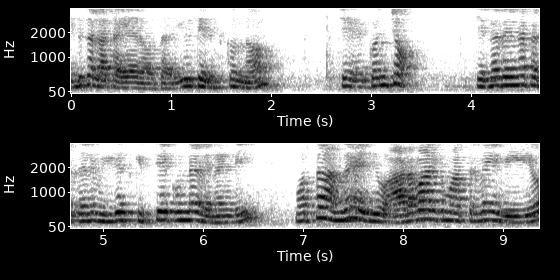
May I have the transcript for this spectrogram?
ఎందుకు అలా తయారవుతారు? ఇవి తెలుసుకుందాం. కొంచెం చిన్నదైనా పెద్దదైనా వీడియో స్కిప్ చేయకుండా వినండి. మొత్తం అందరూ ఇది ఆడవాళ్ళకి మాత్రమే ఈ వీడియో.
